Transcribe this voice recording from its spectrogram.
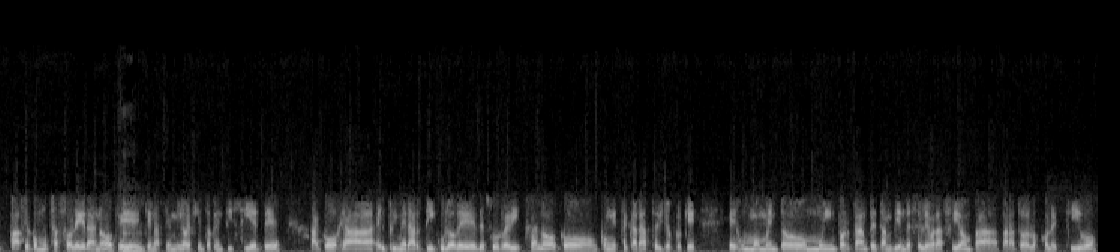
espacio con mucha solera, ¿no? Que, nació en 1927, acoja el primer artículo de, su revista, ¿no? Con, este carácter. Yo creo que es un momento muy importante también de celebración para todos los colectivos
